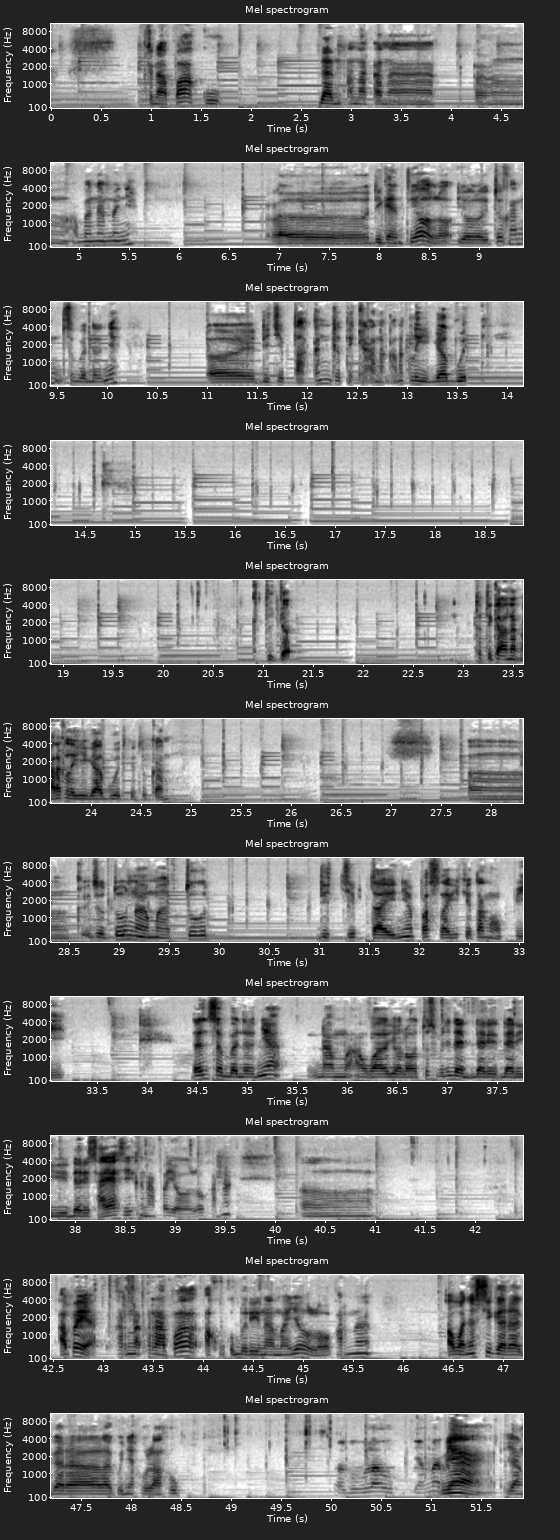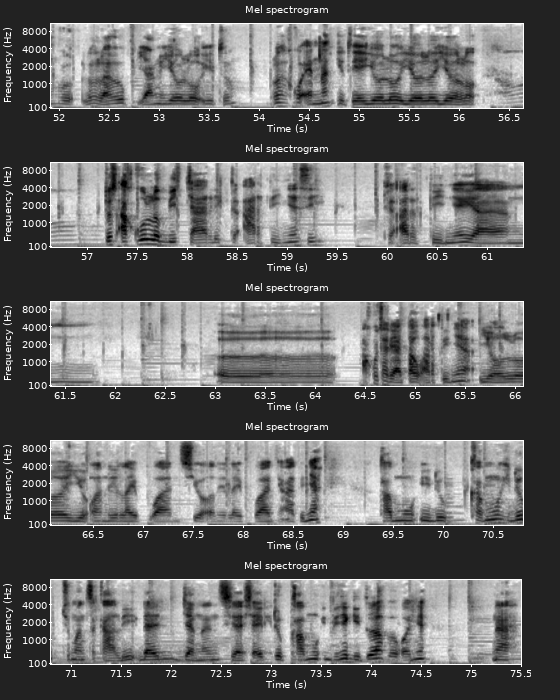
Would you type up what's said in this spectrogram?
kenapa aku dan anak-anak eh, apa namanya eh, diganti Yolo? Yolo itu kan sebenarnya eh, diciptakan ketika anak-anak lagi gabut. Ketika ketika anak-anak lagi gabut gitu kan. Eh, itu tuh nama tuh diciptainya pas lagi kita ngopi. Dan sebenarnya nama awal Yolo tuh sebenarnya dari, dari dari dari saya sih kenapa Yolo? Karena eh apa ya karena kenapa aku keberi nama Yolo? Karena awalnya sih gara-gara lagunya Hula Hoop. Lagu hula hoop yang mana? Ya yang hu- Hula Hoop yang Yolo itu. Wah kok enak gitu ya Yolo Yolo Yolo. Oh. Terus aku lebih cari ke artinya sih ke artinya yang eh aku cari tahu artinya YOLO you only live once you only live once. Yang artinya kamu hidup kamu hidup cuman sekali dan jangan sia-siain hidup kamu. Intinya gitulah pokoknya. Nah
